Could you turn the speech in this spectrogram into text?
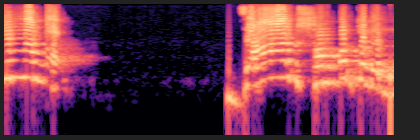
তিন নম্বর যার সম্পর্কে বলল।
